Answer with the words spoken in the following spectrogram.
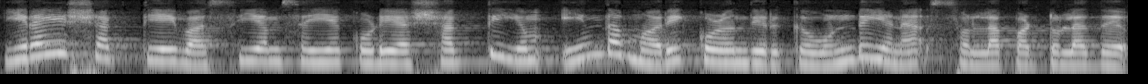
இறை சக்தியை வசியம் செய்யக்கூடிய சக்தியும் இந்த மறிக்கொழுந்திற்கு உண்டு என சொல்லப்பட்டுள்ளது.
